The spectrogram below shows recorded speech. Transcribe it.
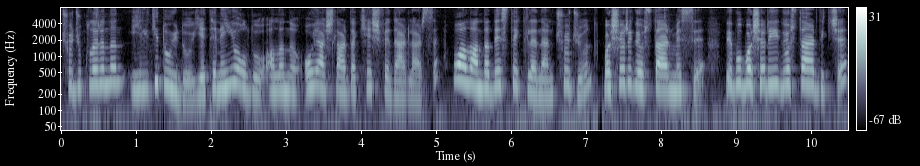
Çocuklarının ilgi duyduğu, yeteneği olduğu alanı o yaşlarda keşfederlerse o alanda desteklenen çocuğun başarı göstermesi ve bu başarıyı gösterdikçe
